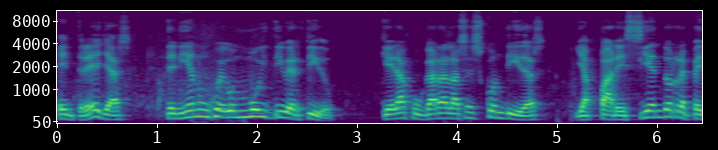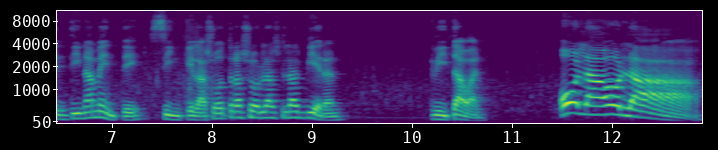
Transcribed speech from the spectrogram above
Entre ellas tenían un juego muy divertido, que era jugar a las escondidas y apareciendo repentinamente sin que las otras olas las vieran, gritaban ¡Hola, hola!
